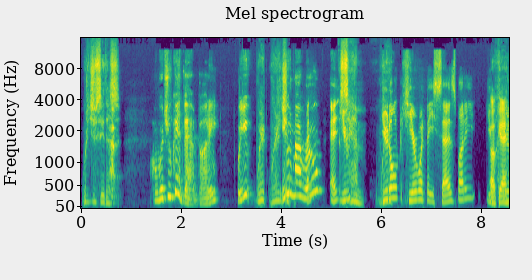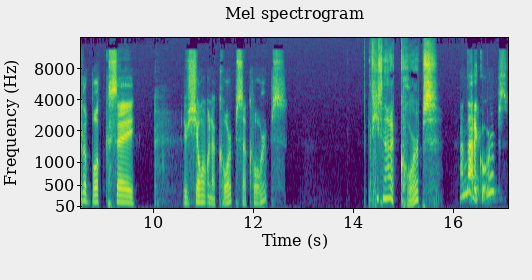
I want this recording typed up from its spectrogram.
Where did you see this? Oh, where'd you get that, buddy? Were you Where where did you you, in my room? And you Sam? you where- don't hear what he says, buddy. You Okay. hear the book say, "You're showing a corpse a corpse." He's not a corpse. I'm not a corpse.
